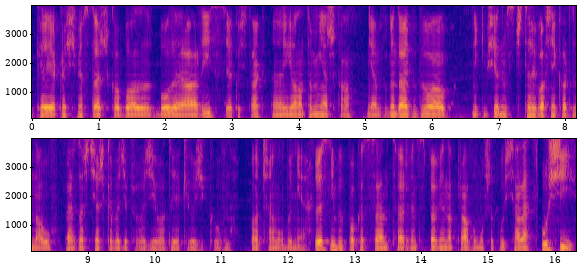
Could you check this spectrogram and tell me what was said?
Okej, jakieś miasteczko, Bol Bolearis, jakoś tak. E, I ona tam mieszka. Nie wiem, wygląda jakby była jakimś jednym z czterech właśnie kardynałów. Każda ścieżka będzie prowadziła do jakiegoś gówna. Bo czemu by nie? To jest niby Poké Center, więc pewnie na prawo muszę pójść, ale kusi!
